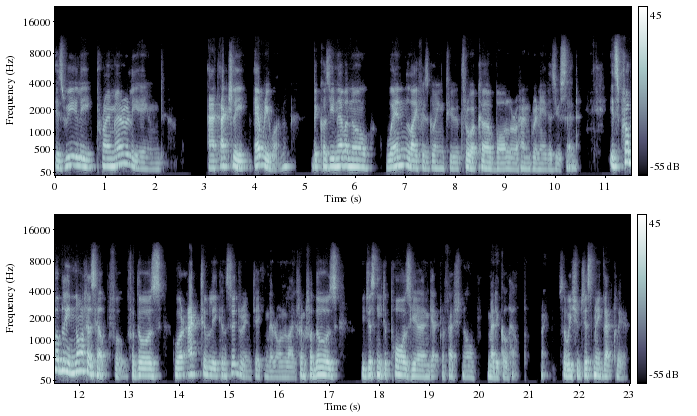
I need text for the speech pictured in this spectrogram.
is really primarily aimed at actually everyone, because you never know when life is going to throw a curveball or a hand grenade, as you said it's probably not as helpful for those who are actively considering taking their own life. And for those, you just need to pause here and get professional medical help, right? So we should just make that clear.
